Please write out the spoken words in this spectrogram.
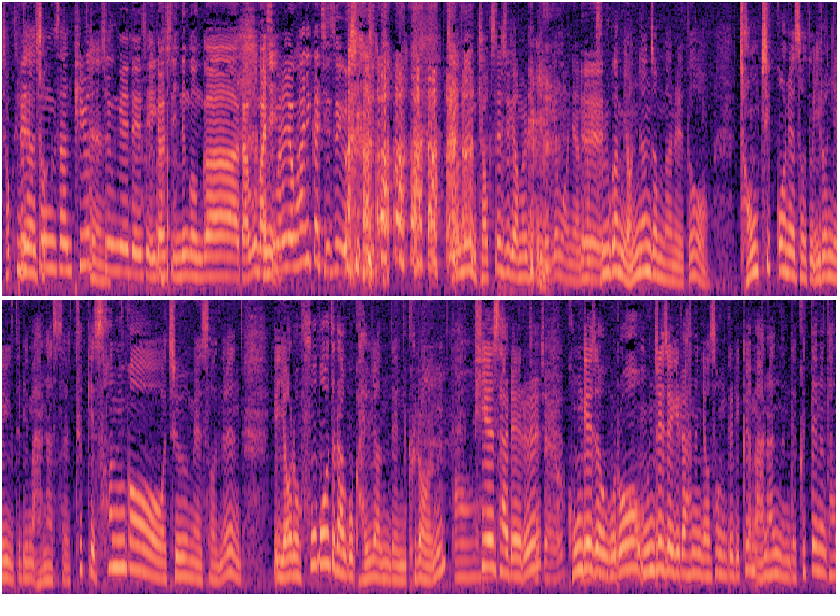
적폐청산 필요증에 네. 대해서 얘기할 수 있는 건가라고 말씀하려고 하니까 지수 의원이 저는 격세지감을 느끼는 게 뭐냐면 네. 불과 몇 년 전만 해도 정치권에서도 이런 얘기들이 많았어요. 특히 선거 즈음에서는 여러 후보들하고 관련된 그런 어, 피해 사례를 진짜요? 공개적으로 문제 제기를 하는 여성들이 꽤 많았는데 그때는 다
